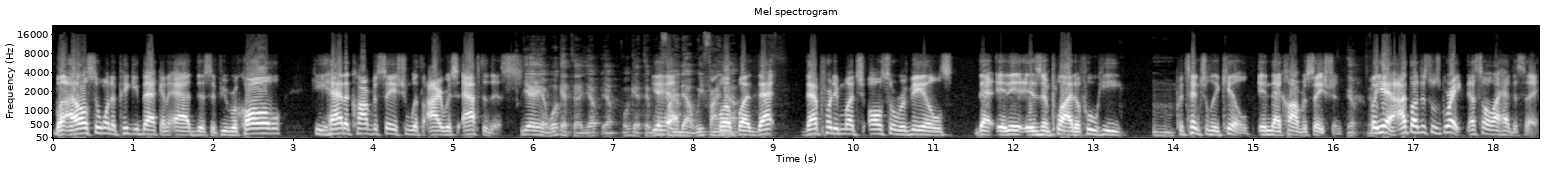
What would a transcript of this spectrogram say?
but I also want to piggyback and add this. If you recall, he had a conversation with Iris after this. Yeah, yeah, we'll get that. Yep, yep, we'll get that. We yeah, find out. We find but, out. But that that pretty much also reveals that it is implied of who he mm-hmm. potentially killed in that conversation. Yep, yep. But yeah, I thought this was great. That's all I had to say.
